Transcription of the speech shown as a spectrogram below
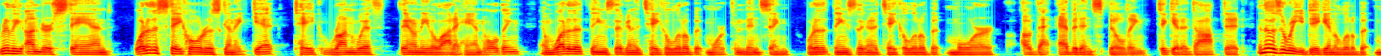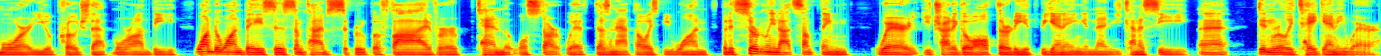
really understand what are the stakeholders going to get, take, run with? They don't need a lot of handholding. And what are the things they're going to take a little bit more convincing? What are the things they're going to take a little bit more of that evidence building to get adopted? And those are where you dig in a little bit more. You approach that more on the one to one basis. Sometimes it's a group of five or 10 that we'll start with. Doesn't have to always be one, but it's certainly not something where you try to go all 30 at the beginning and then you kind of see, eh, didn't really take anywhere.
